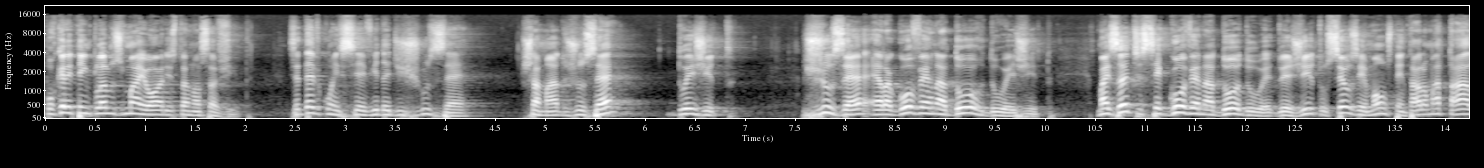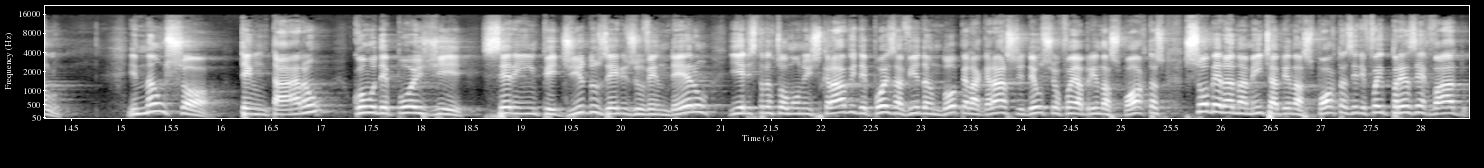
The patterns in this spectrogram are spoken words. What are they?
porque Ele tem planos maiores para a nossa vida. Você deve conhecer a vida de José, chamado José do Egito. José era governador do Egito. Mas antes de ser governador do, do Egito, seus irmãos tentaram matá-lo. E não só tentaram, como depois de serem impedidos, eles o venderam e eles transformou no escravo, e depois a vida andou, pela graça de Deus, o Senhor foi abrindo as portas, soberanamente abrindo as portas, ele foi preservado.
